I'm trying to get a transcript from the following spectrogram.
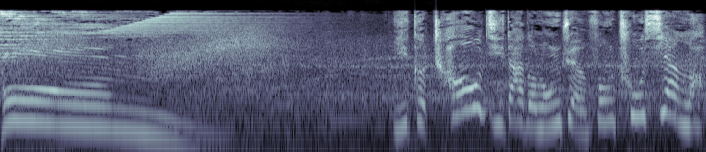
风！一个超级大的龙卷风出现了，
